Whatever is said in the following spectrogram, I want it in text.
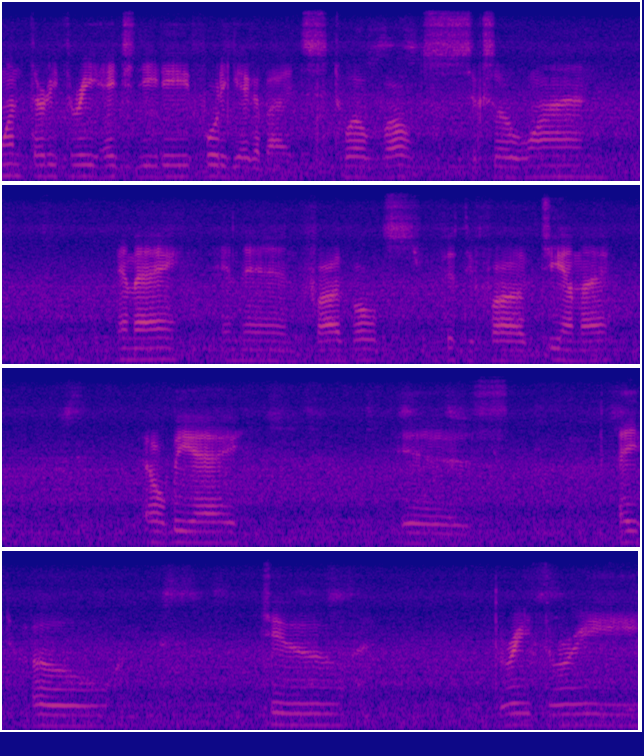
133 HDD 40 gigabytes 12 volts 601 MA and then 5 volts 55 GMA LBA is 802 33248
